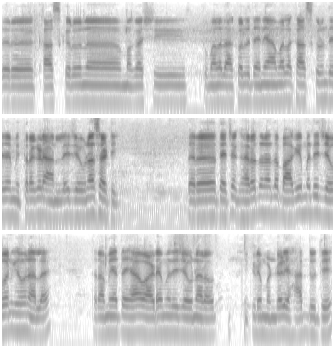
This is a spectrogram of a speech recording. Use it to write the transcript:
तर अं, खास करून अं, मगाशी तुम्हाला दाखवलं त्याने आम्हाला खास करून त्याच्या मित्राकडे आणलं जेवणासाठी. तर अं, त्याच्या घरातून आता बागेमध्ये जेवण घेऊन आलाय. तर आम्ही आता ह्या वाड्यामध्ये जेवणार आहोत. इकडे मंडळी हात धुते.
